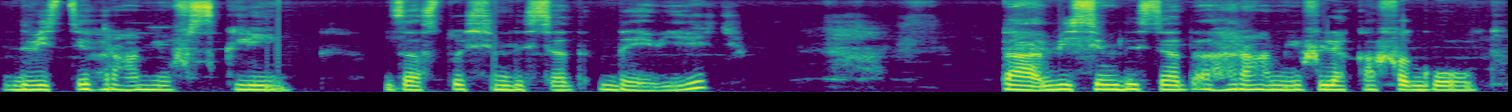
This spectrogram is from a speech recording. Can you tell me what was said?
200 грамів в склі за 179 та 80 грамів для кафе Gold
